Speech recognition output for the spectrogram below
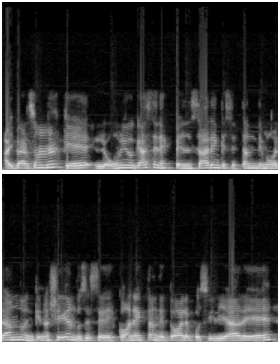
Hay personas que lo único que hacen es pensar en que se están demorando, en que no llegan, entonces se desconectan de toda la posibilidad de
